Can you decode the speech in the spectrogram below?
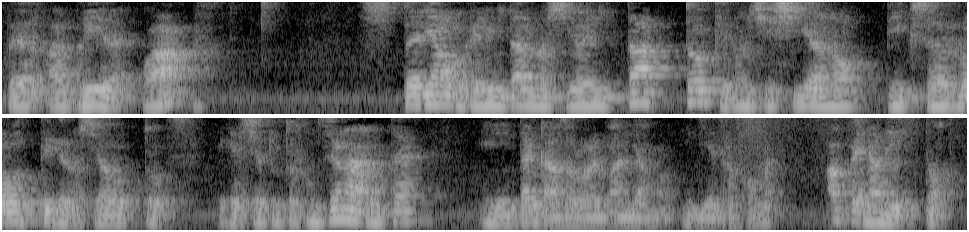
per aprire qua. Speriamo che l'interno sia intatto che non ci siano pixel rotti che non sia rotto e che sia tutto funzionante. In tal caso lo rimandiamo indietro come appena detto.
